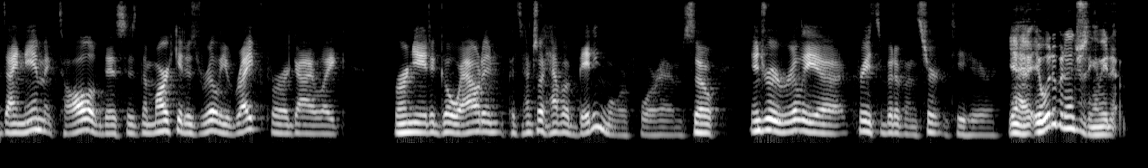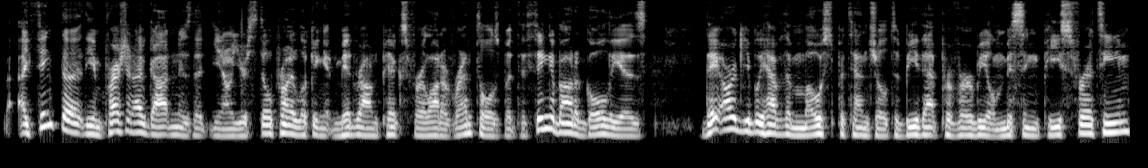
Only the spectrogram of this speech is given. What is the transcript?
dynamic to all of this is the market is really ripe for a guy like Bernier to go out and potentially have a bidding war for him. So injury really uh, creates a bit of uncertainty here. Yeah, it would have been interesting. I mean, I think the the impression I've gotten is that you know you're still probably looking at mid round picks for a lot of rentals, but the thing about a goalie is they arguably have the most potential to be that proverbial missing piece for a team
